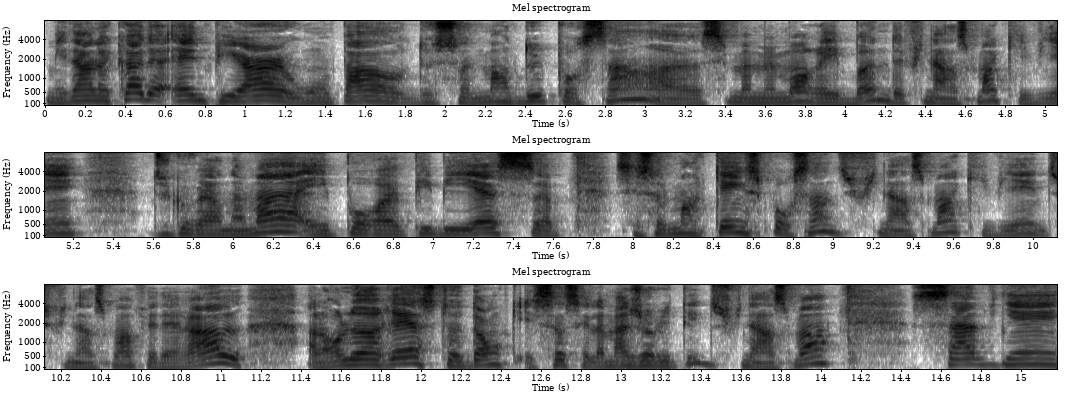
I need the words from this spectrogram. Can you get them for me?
Mais dans le cas de NPR, où on parle de seulement 2% euh, si ma mémoire est bonne, de financement qui vient du gouvernement, et pour euh, PBS, c'est seulement 15% du financement qui vient du financement fédéral. Alors le reste, donc, et ça c'est la majorité du financement, ça vient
